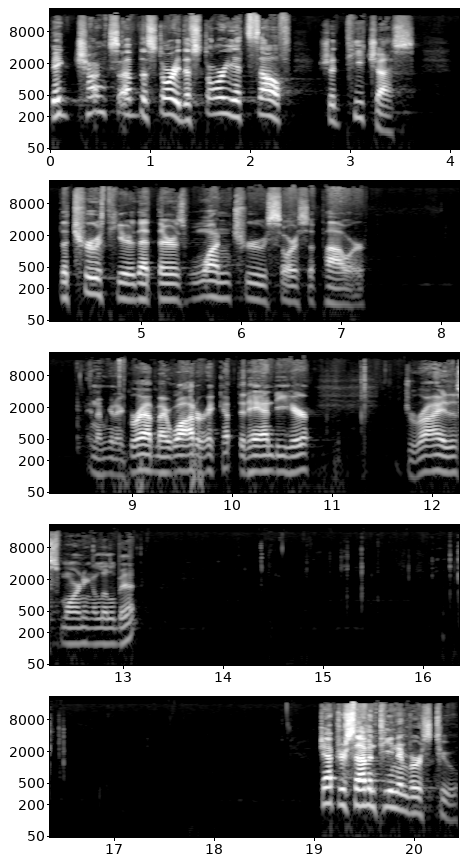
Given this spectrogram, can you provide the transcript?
big chunks of the story. The story itself should teach us the truth here that there's one true source of power. And I'm going to grab my water. I kept it handy here. Dry this morning a little bit. Chapter 17 and verse 2.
